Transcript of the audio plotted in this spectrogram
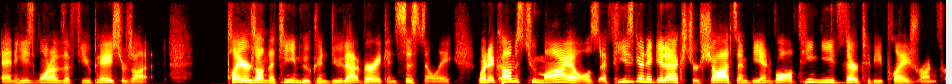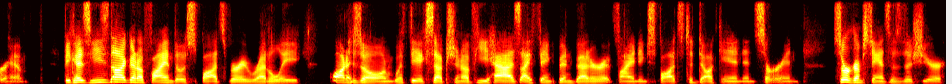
and he's one of the few Pacers on players on the team who can do that very consistently. When it comes to Miles, if he's going to get extra shots and be involved, he needs there to be plays run for him because he's not going to find those spots very readily on his own, with the exception of he has, I think, been better at finding spots to duck in in certain circumstances this year.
